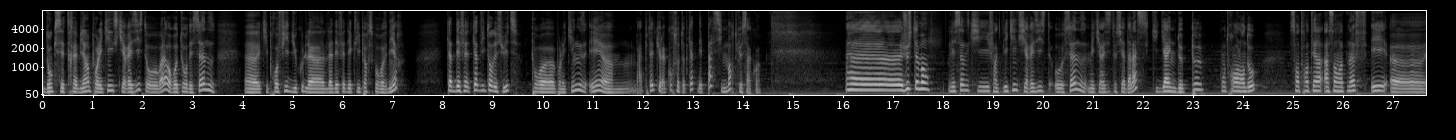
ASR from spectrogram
Donc, c'est très bien pour les Kings qui résistent au, voilà, au retour des Suns, euh, qui profitent du coup de la, défaite des Clippers pour revenir. 4, défaites, 4 victoires de suite pour, euh, les Kings. Et euh, bah, peut-être que la course au top 4 n'est pas si morte que ça, quoi. Justement, les Suns qui, les Kings qui résistent aux Suns, mais qui résistent aussi à Dallas, qui gagnent de peu contre Orlando, 131 à 129 et euh,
